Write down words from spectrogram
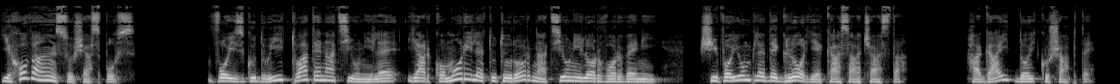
Jehova însuși a spus, Voi zgudui toate națiunile, iar comorile tuturor națiunilor vor veni, și voi umple de glorie casa aceasta. Hagai 2 cu 7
